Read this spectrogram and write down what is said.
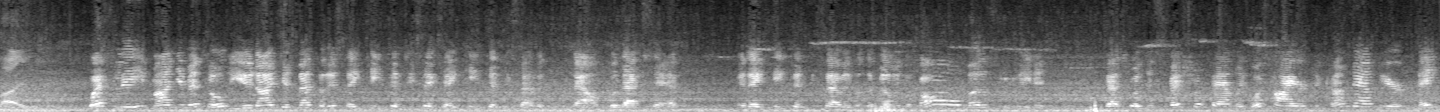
life. Wesley Monumental United Methodist, 1856, 1857. Now, with that said, in 1857, when the building was almost completed, that's when the special family was hired to come down here, make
